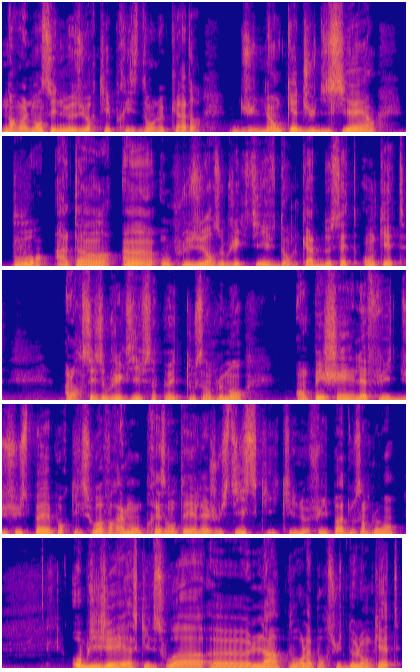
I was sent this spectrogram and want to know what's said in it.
Normalement, c'est une mesure qui est prise dans le cadre d'une enquête judiciaire pour atteindre un ou plusieurs objectifs dans le cadre de cette enquête. Alors ces objectifs, ça peut être tout simplement empêcher la fuite du suspect pour qu'il soit vraiment présenté à la justice, qu'il ne fuit pas tout simplement, obligé à ce qu'il soit euh, là pour la poursuite de l'enquête,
